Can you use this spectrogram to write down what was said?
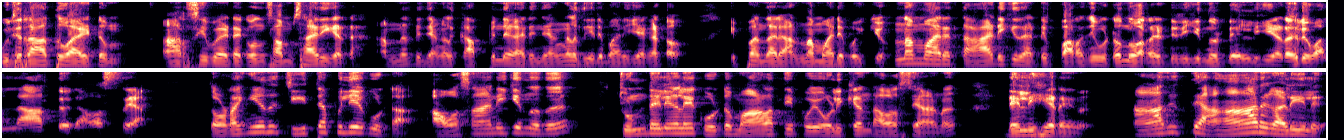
ഗുജറാത്തുമായിട്ടും ആർ സി ബിയായിട്ടൊക്കെ ഒന്ന് സംസാരിക്കട്ടെ. എന്നിട്ട് ഞങ്ങൾ കപ്പിന്റെ കാര്യം ഞങ്ങൾ തീരുമാനിക്കാം കേട്ടോ. ഇപ്പം എന്തായാലും അണ്ണന്മാരെ പോയിക്കോ. അണ്ണന്മാരെ താടിക്ക് തട്ടി പറഞ്ഞു വിട്ടെന്ന് പറഞ്ഞിട്ടിരിക്കുന്നു. ഡൽഹിയുടെ ഒരു വല്ലാത്ത ഒരു അവസ്ഥയാ. തുടങ്ങിയത് ചീറ്റപ്പുലിയെ കൂട്ട. അവസാനിക്കുന്നത് ചുണ്ടലികളെ കൂട്ട് മാളത്തിൽ പോയി ഒളിക്കേണ്ട അവസ്ഥയാണ് ഡൽഹിയുടേത്. ആദ്യത്തെ ആറ് കളിയിൽ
